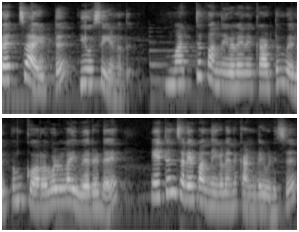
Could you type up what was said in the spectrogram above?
പെറ്റ്സായിട്ട് യൂസ് ചെയ്യണത്. മറ്റ് പന്നികളെക്കാട്ടും വലുപ്പം കുറവുള്ള ഇവരുടെ ഏറ്റവും ചെറിയ പന്നികളെ കണ്ടുപിടിച്ച്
